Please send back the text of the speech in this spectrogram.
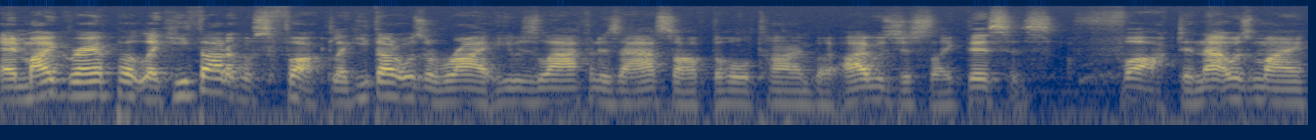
and my grandpa like he thought it was fucked. Like he thought it was a riot. He was laughing his ass off the whole time but i was just like this is fucked and that was my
